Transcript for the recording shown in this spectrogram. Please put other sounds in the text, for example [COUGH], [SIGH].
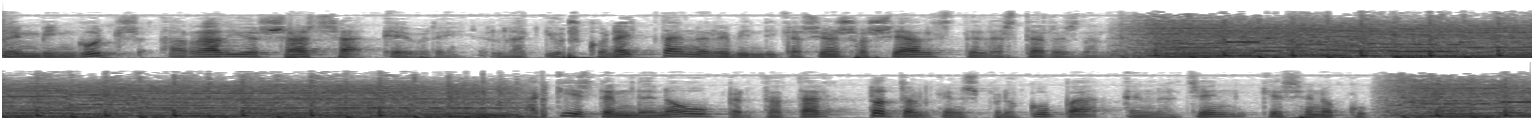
Benvinguts a Ràdio Xarxa Ebre, la que us connecta en les reivindicacions socials de les Terres de l'Ebre. Aquí estem de nou per tractar tot el que ens preocupa en la gent que se n'ocupa.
